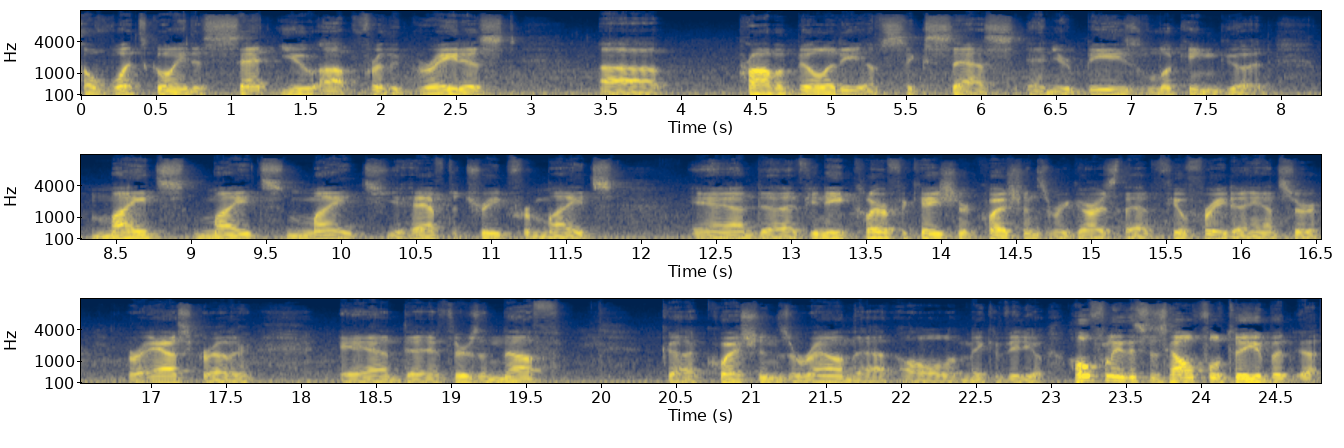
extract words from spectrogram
of what's going to set you up for the greatest uh, probability of success and your bees looking good. Mites, mites, mites, you have to treat for mites. And uh, if you need clarification or questions in regards to that, feel free to answer or ask rather. And uh, if there's enough uh, questions around that, I'll make a video. Hopefully this is helpful to you, but uh,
